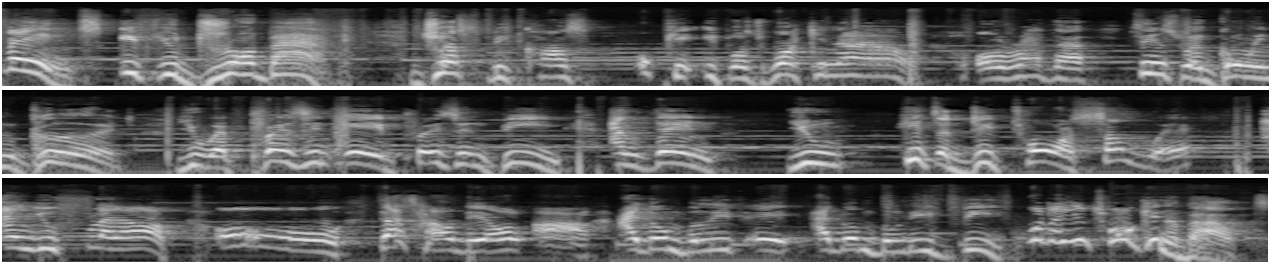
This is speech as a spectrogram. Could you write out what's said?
faint, if you draw back, just because okay, it was working out, or rather, things were going good. You were praising A, praising B, and then you hit a detour somewhere and you flare up. Oh, that's how they all are. I don't believe A, I don't believe B. What are you talking about?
